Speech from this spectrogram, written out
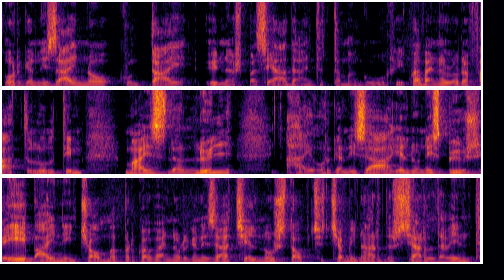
organizzano con tai una spaziata in Tamanguri. Qua vanno allora fatto l'ultim mais da lugl hai organizzato il non è più se bain in ciomma per qua vanno organizzato il non stop ci camminare da Charles Davent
